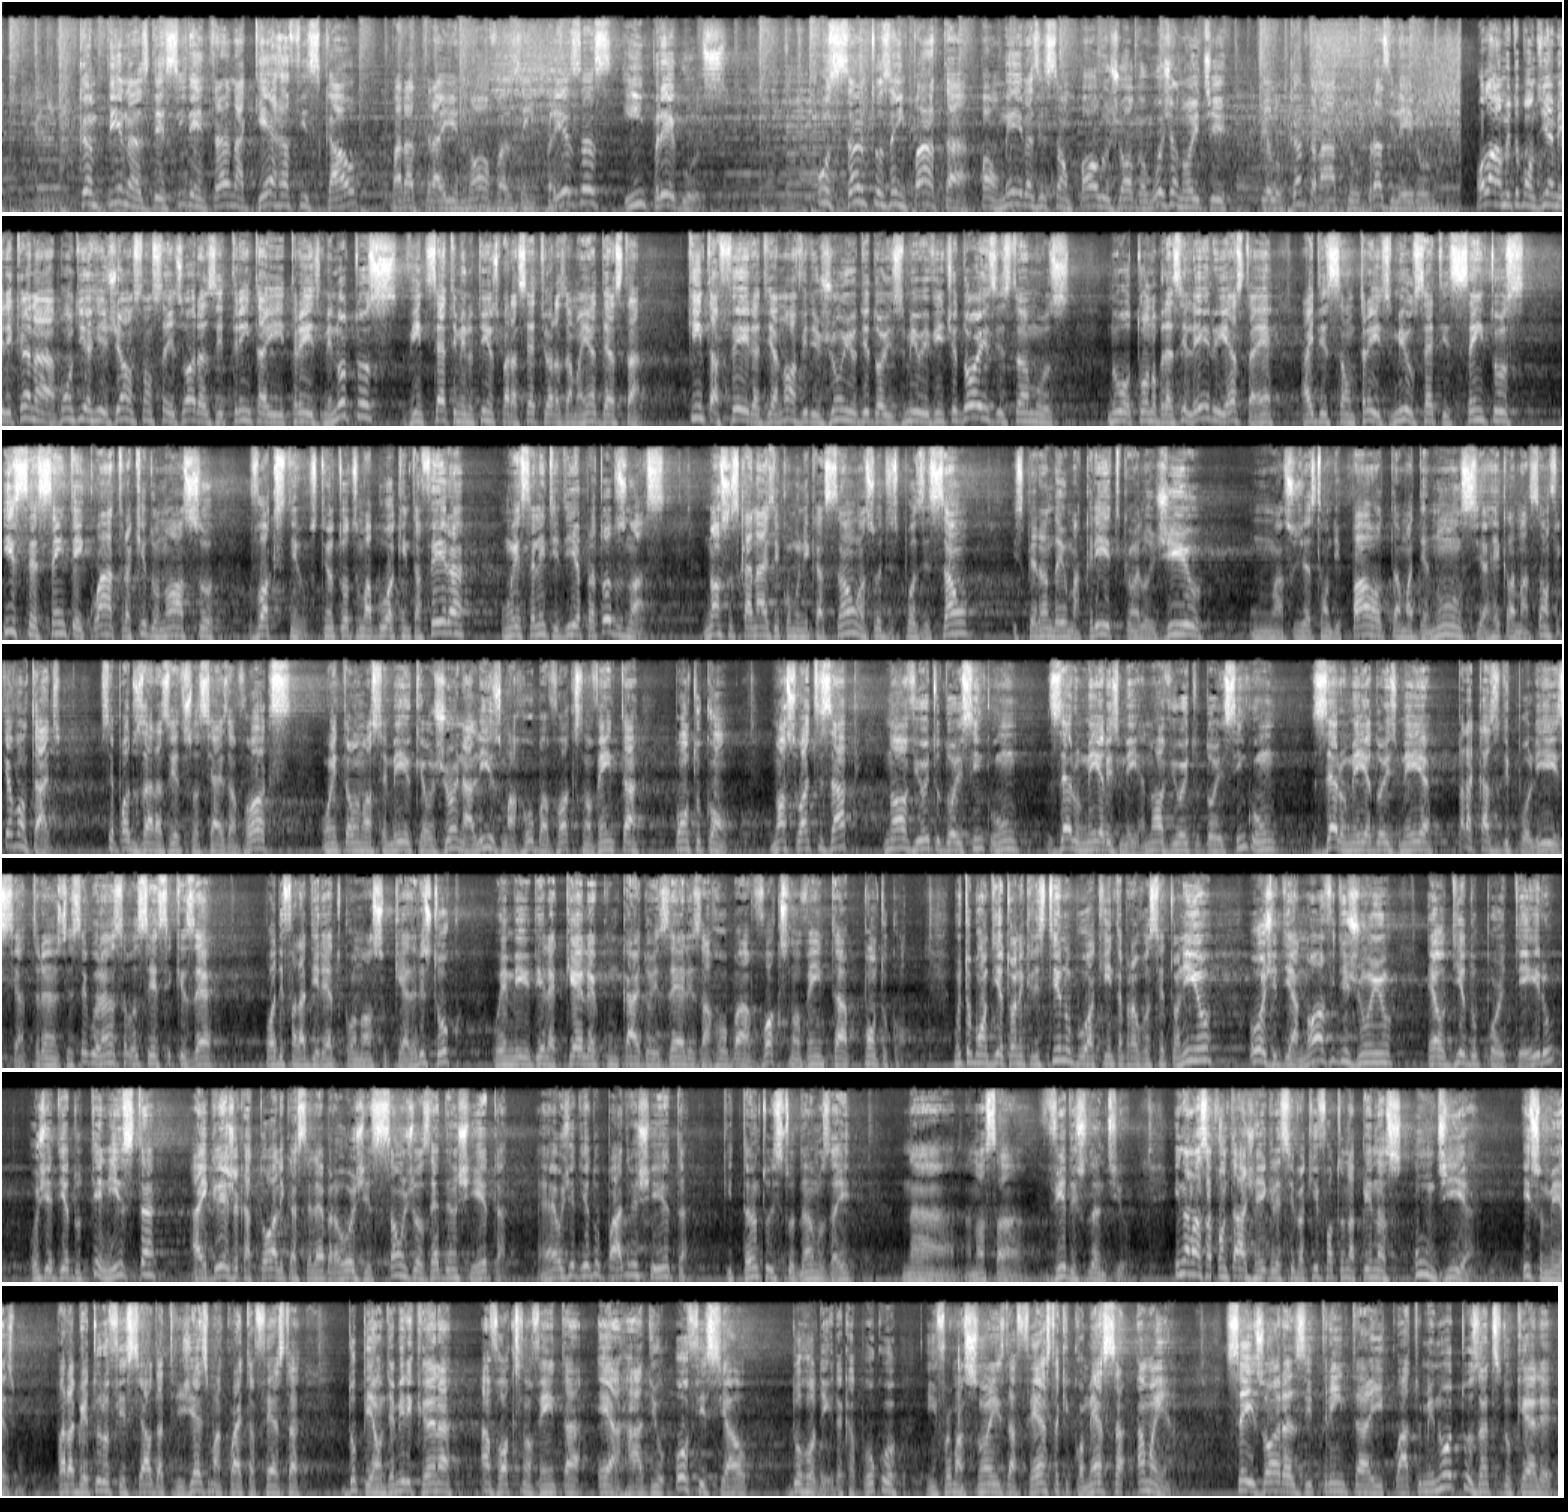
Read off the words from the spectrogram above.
Campinas decide entrar na guerra fiscal para atrair novas empresas e empregos. O Santos empata. Palmeiras e São Paulo jogam hoje à noite pelo Campeonato Brasileiro. Olá, muito bom dia, americana. Bom dia, região. São 6 horas e 33 minutos, 27 minutinhos para 7 horas da manhã desta quinta-feira, dia 9 de junho de 2022. Estamos no outono brasileiro e esta é a edição 3764 aqui do nosso Vox News. Tenham todos uma boa quinta-feira, um excelente dia para todos nós. Nossos canais de comunicação à sua disposição, esperando aí uma crítica, um elogio, uma sugestão de pauta, uma denúncia, reclamação, fique à vontade. Você pode usar as redes sociais da Vox ou então o nosso e-mail que é o jornalismo@vox90.com. Nosso WhatsApp 98251 0626 98251 0626 para casos de polícia, trânsito e segurança. Você, se quiser, pode falar direto com o nosso Keller Estocco. O e-mail dele é keller com k2ls arroba vox90.com. Muito bom dia, Tony Cristino. Boa quinta para você, Toninho. Hoje, dia 9 de junho, é o dia do porteiro. Hoje é dia do tenista. A Igreja Católica celebra hoje São José de Anchieta. É, hoje é dia do Padre Anchieta, que tanto estudamos aí na, na nossa vida estudantil. E na nossa contagem regressiva aqui, faltando apenas um dia, isso mesmo, para a abertura oficial da 34ª Festa do Peão de Americana, a Vox 90 é a rádio oficial do rodeio. Daqui a pouco, informações da festa que começa amanhã. 6 horas e 34 minutos antes do Keller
